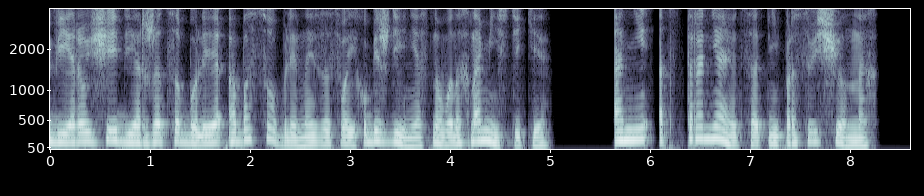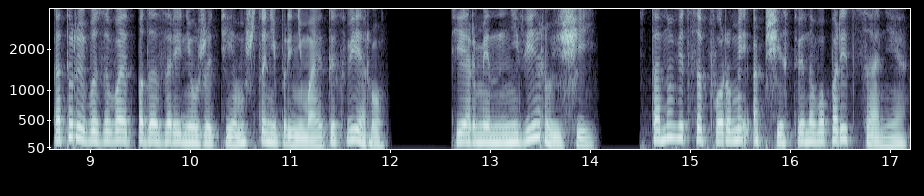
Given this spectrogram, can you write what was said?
Верующие держатся более обособленно из-за своих убеждений, основанных на мистике. Они отстраняются от непросвещенных, которые вызывают подозрение уже тем, что не принимают их веру. Термин «неверующий» становится формой общественного порицания,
